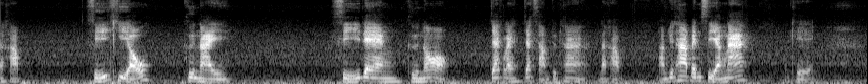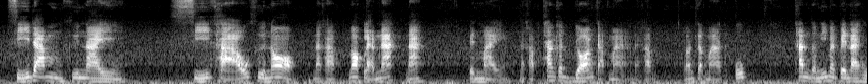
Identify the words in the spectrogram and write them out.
นะครับ สีเขียวคือใน สีแดงคือนอก แจ็คอะไรแจ็คสามจุดห้านะครับสามจุดห้าเป็นเสียงนะ โอเค สีดำคือใน สีขาวคือนอกนะครับ นอกแหลมนะนะ เป็นไม้นะครับ ท่านก็ย้อนกลับมานะครับ ย้อนกลับมาปุ๊บ ท่านตรงนี้มันเป็นลายหู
